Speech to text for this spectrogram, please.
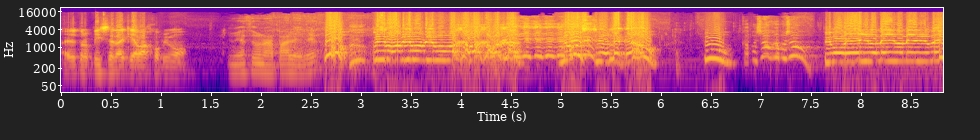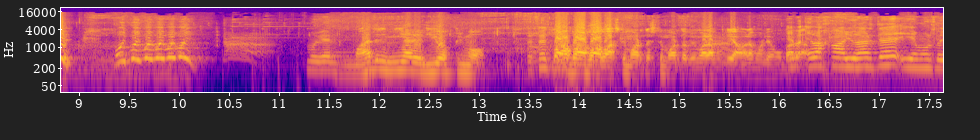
Hay otro piso de aquí abajo, primo. Me voy a hacer una pared, ¿eh? ¡Oh! ¡Primo, primo, primo! ¡Baja, baja, baja! ¡No, hostia, le he ¡Uh! ¿Qué ha pasado? ¿Qué ha pasado? ¡Primo, ayúdame, ayúdame, ayúdame! Voy, voy, voy, voy, voy, voy. Muy bien, Madre mía de Dios, primo. perfecto. Buah, buah, buah, buah, estoy muerto, estoy muerto, primo. La hemos liado, la hemos liado muy He, bajado a ayudarte y hemos yo.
